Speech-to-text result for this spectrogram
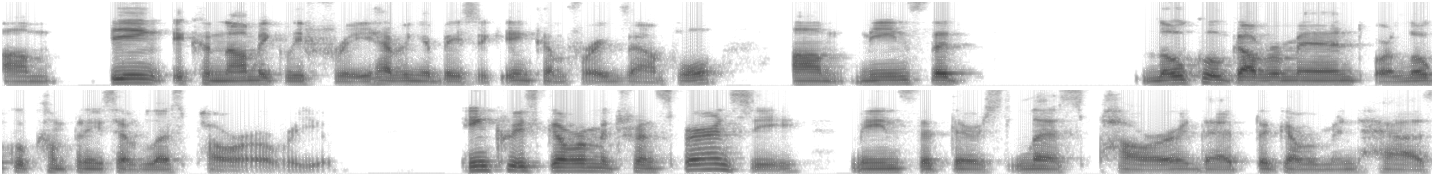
um, being economically free, having a basic income, for example, um, means that local government or local companies have less power over you. Increased government transparency means that there's less power, that the government has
